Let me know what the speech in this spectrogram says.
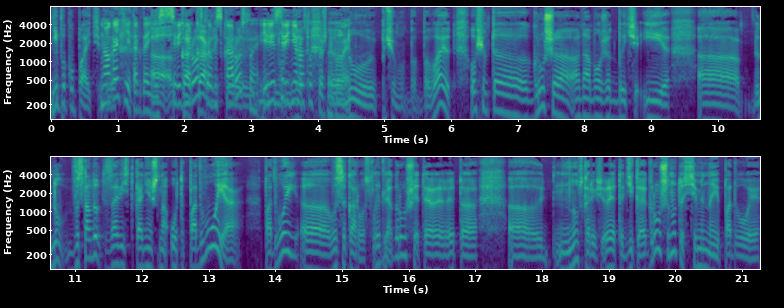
Не покупайте. Ну а какие тогда есть? А, Среднерослые, высокорослые? Или ну, среднерослых тоже не э, бывает? Ну, почему? Бывают. В общем-то, груша, она может быть и... А, ну, в основном это зависит, конечно, от подвоя, подвой э, высокорослый для груши. Это, это э, ну, скорее всего, это дикая груша, ну, то есть семенные подвои.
